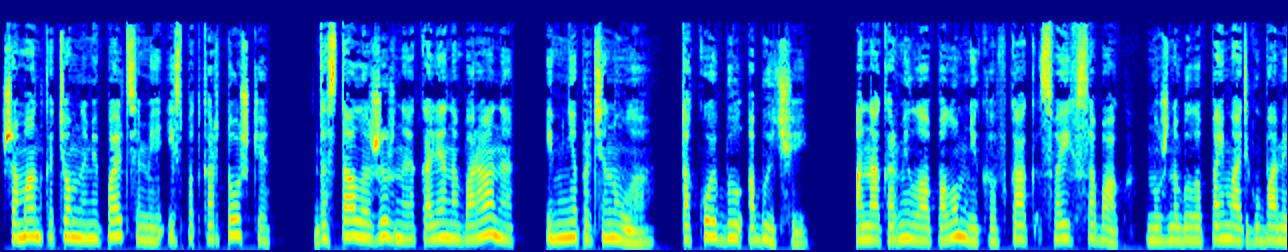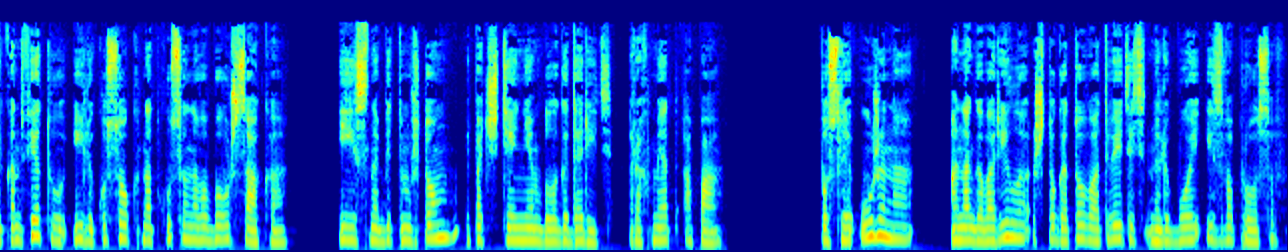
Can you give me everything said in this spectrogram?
Шаманка темными пальцами из-под картошки достала жирное колено барана и мне протянула. Такой был обычай. Она кормила паломников, как своих собак. Нужно было поймать губами конфету или кусок надкусанного баурсака и с набитым ртом и почтением благодарить Рахмет Апа. После ужина она говорила, что готова ответить на любой из вопросов.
